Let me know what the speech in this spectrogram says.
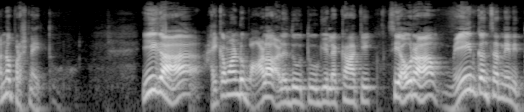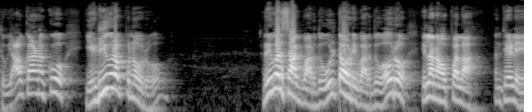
ಅನ್ನೋ ಪ್ರಶ್ನೆ ಇತ್ತು. ಈಗ ಹೈಕಮಾಂಡು ಭಾಳ ಅಳೆದು ತೂಗಿ ಲೆಕ್ಕ ಹಾಕಿ, ಸಿ ಅವರ ಮೇನ್ ಕನ್ಸರ್ನ್ ಏನಿತ್ತು? ಯಾವ ಕಾರಣಕ್ಕೂ ಯಡಿಯೂರಪ್ಪನವರು ರಿವರ್ಸ್ ಆಗಬಾರ್ದು, ಉಲ್ಟಾ ಹೊಡಿಬಾರ್ದು, ಅವರು ಇಲ್ಲ ನಾವು ಒಪ್ಪಲ್ಲ ಅಂಥೇಳಿ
